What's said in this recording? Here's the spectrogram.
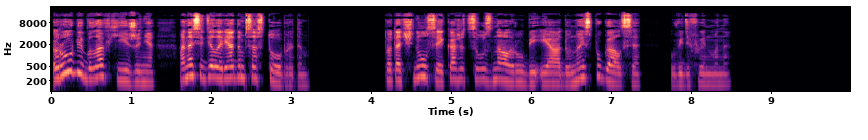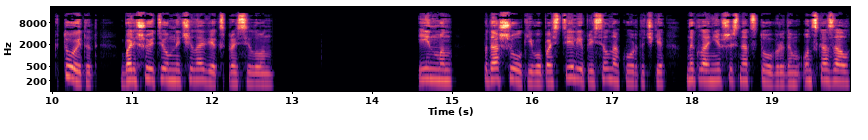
Руби была в хижине, она сидела рядом со Стобродом. Тот очнулся и, кажется, узнал Руби и Аду, но испугался, увидев Инмана. «Кто этот большой темный человек?» — спросил он. Инман подошел к его постели и присел на корточки, наклонившись над Стобродом. Он сказал,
